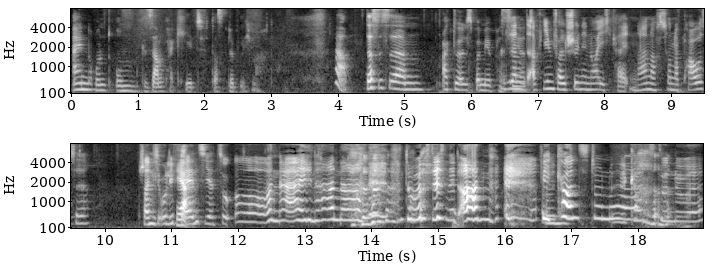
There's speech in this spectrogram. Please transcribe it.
ein rundum Gesamtpaket, das glücklich macht. Ja, das ist ähm, aktuell ist bei mir passiert. Das sind auf jeden Fall schöne Neuigkeiten, ne? Nach so einer Pause Wahrscheinlich Uli Fans ja. jetzt so, oh nein, Hanna, tu uns das nicht an. Wie kannst du nur? Wie kannst du nur?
